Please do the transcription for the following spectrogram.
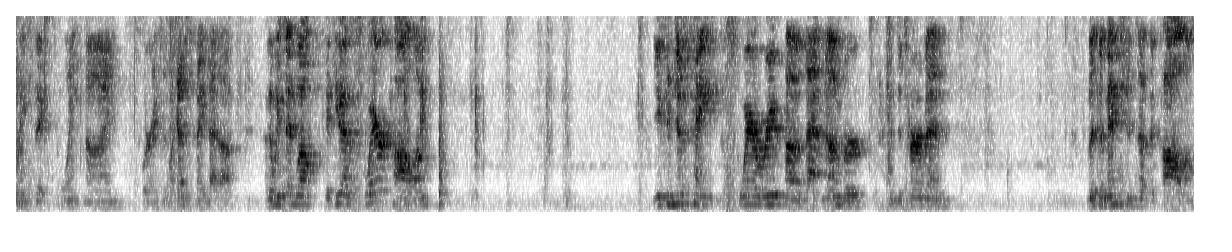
146.9 square inches, like I just made that up. And then we said, well, if you have a square column, you can just take the square root of that number to determine the dimensions of the column.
